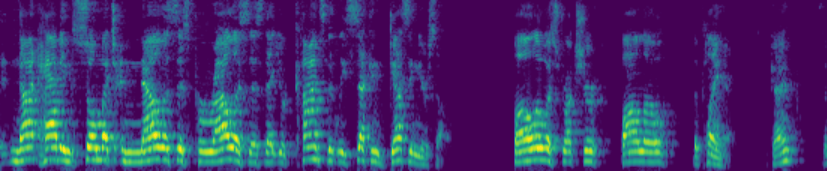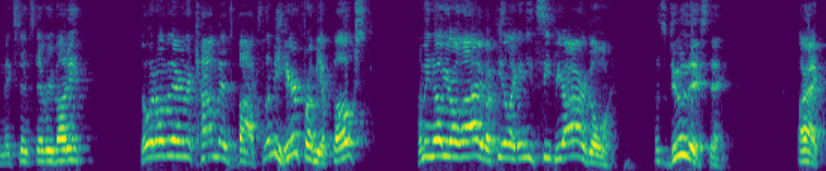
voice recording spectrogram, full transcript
not having so much analysis paralysis that you're constantly second guessing yourself. Follow a structure, follow the plan. Okay. Does that make sense to everybody? Throw it over there in the comments box. Let me hear from you, folks. Let me know you're alive. I feel like I need CPR going. Let's do this thing. All right.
